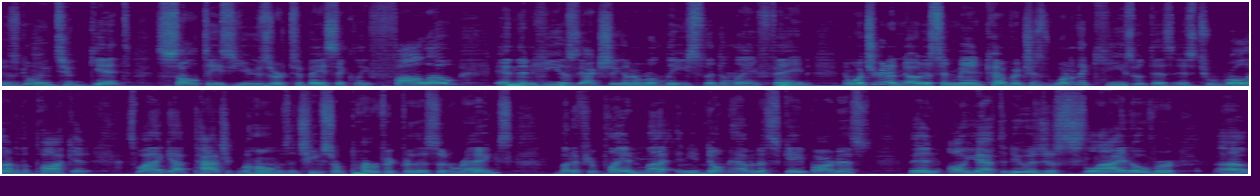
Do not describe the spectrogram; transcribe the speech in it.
is going to get Salty's user to basically follow, and then he is actually going to release the delay fade. And what you're going to notice in man coverage is one of the keys with this is to roll out of the pocket. That's why I got Patrick Mahomes. The Chiefs are perfect for this in regs, but if you're playing MUT and you don't have an escape artist, then all you have to do is just slide over. Uh,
